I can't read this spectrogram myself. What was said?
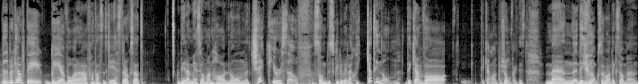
Vi brukar alltid be våra fantastiska gäster också att dela med sig om man har någon check yourself som du skulle vilja skicka till någon. Det kan vara det kan vara en person faktiskt. Men det kan också vara liksom en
